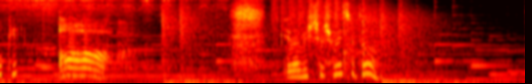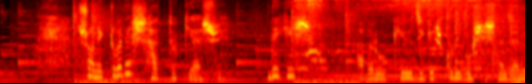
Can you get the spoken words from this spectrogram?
ওকে এবার বিশ্বাস হয়েছে তো? শোন একটু বাদে সার্থকী আসবে। দেখিস আবার ওকেও জিজ্ঞেস করে বসিস না যেন।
